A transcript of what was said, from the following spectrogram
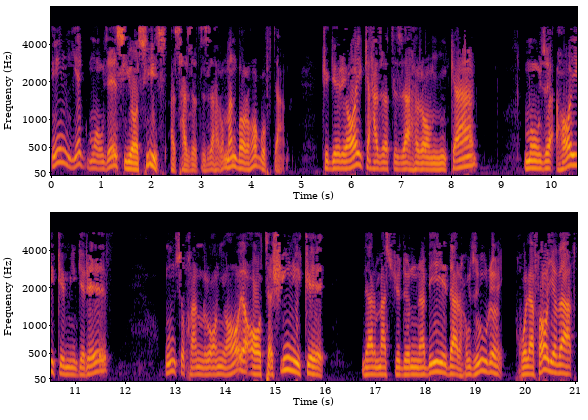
این یک موضع سیاسی است از حضرت زهرا. من بارها گفتم که گریه هایی که حضرت زهرا می‌کرد موضع هایی که می‌گرفت اون سخنرانی های آتشینی که در مسجد النبی در حضور خلفای وقت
